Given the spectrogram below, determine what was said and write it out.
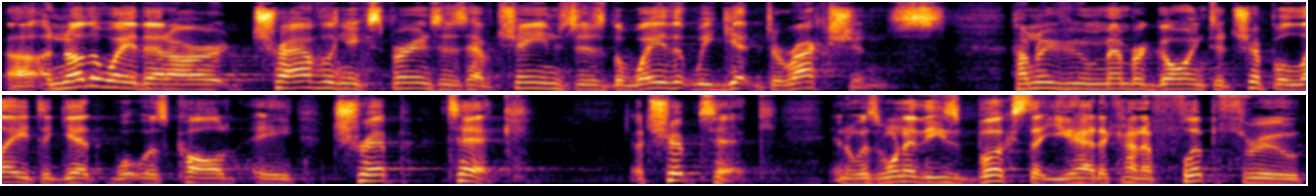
Uh, another way that our traveling experiences have changed is the way that we get directions. How many of you remember going to AAA to get what was called a TripTik? A TripTik and it was one of these books that you had to kind of flip through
